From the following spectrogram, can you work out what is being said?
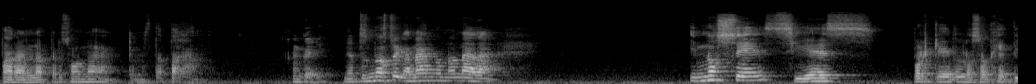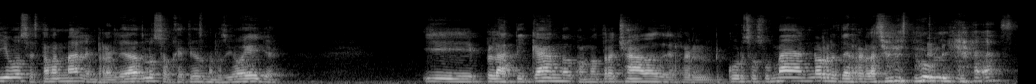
para la persona que me está pagando. Ok. Y Entonces no estoy ganando, no nada. Y no sé si es porque los objetivos estaban mal, en realidad los objetivos me los dio ella. Y platicando con otra chava de recursos humanos, de relaciones públicas,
